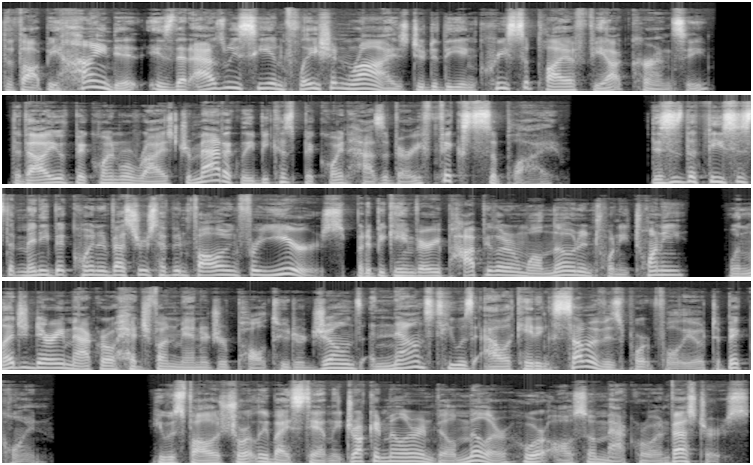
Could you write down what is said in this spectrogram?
The thought behind it is that as we see inflation rise due to the increased supply of fiat currency, the value of Bitcoin will rise dramatically because Bitcoin has a very fixed supply. This is the thesis that many Bitcoin investors have been following for years, but it became very popular and well known in 2020 when legendary macro hedge fund manager Paul Tudor Jones announced he was allocating some of his portfolio to Bitcoin. He was followed shortly by Stanley Druckenmiller and Bill Miller, who are also macro investors.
